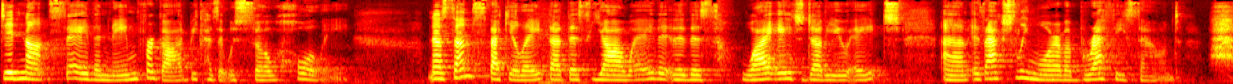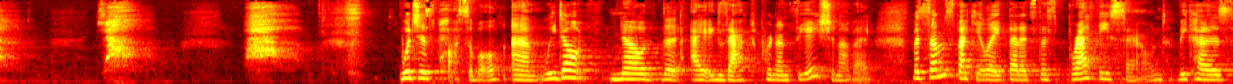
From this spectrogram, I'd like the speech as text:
did not say the name for God because it was so holy. Now, some speculate that this Yahweh, this YHWH, um, is actually more of a breathy sound. Yah which is possible. Um, we don't know the exact pronunciation of it, but some speculate that it's this breathy sound because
